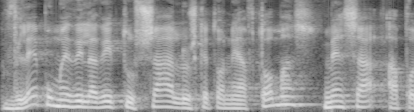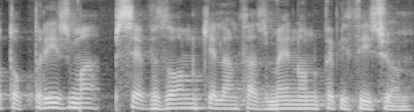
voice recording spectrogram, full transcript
Βλέπουμε δηλαδή τους άλλους και τον εαυτό μας μέσα από το πρίσμα ψευδών και λανθασμένων πεπιθήσεων.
